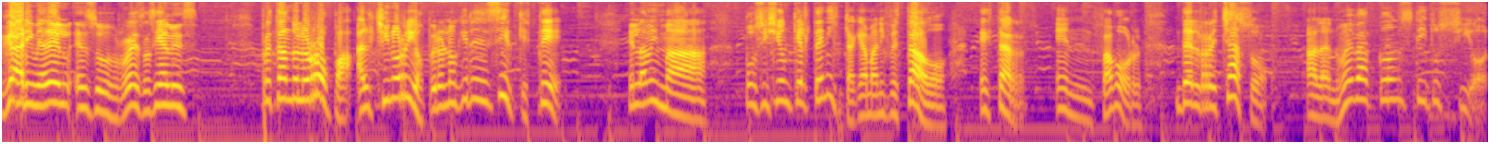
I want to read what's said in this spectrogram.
Gary Medel en sus redes sociales. prestándole ropa al Chino Ríos, pero no quiere decir que esté en la misma posición que el tenista que ha manifestado estar en favor del rechazo a la nueva constitución.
